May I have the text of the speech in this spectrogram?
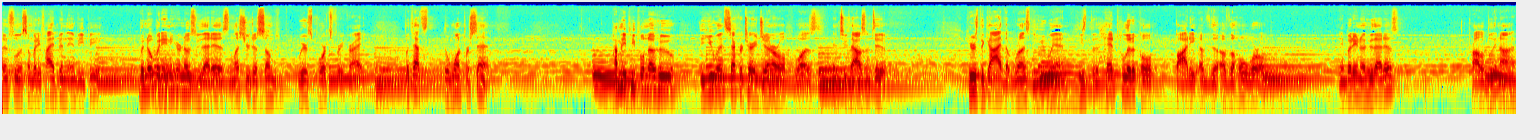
influence somebody if I had been the MVP. But nobody in here knows who that is unless you're just some weird sports freak, right? But that's the 1%. How many people know who the UN Secretary General was in 2002? Here's the guy that runs the UN. He's the head political body of the, of the whole world. Anybody know who that is? Probably not.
